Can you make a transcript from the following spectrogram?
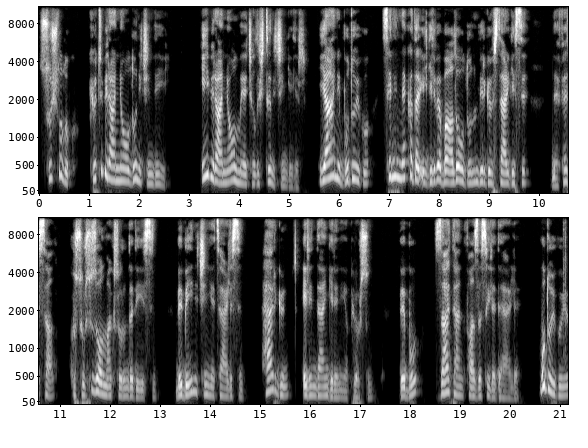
Suçluluk kötü bir anne olduğun için değil, iyi bir anne olmaya çalıştığın için gelir. Yani bu duygu senin ne kadar ilgili ve bağlı olduğunun bir göstergesi. Nefes al, kusursuz olmak zorunda değilsin. Bebeğin için yeterlisin. Her gün elinden geleni yapıyorsun. Ve bu zaten fazlasıyla değerli. Bu duyguyu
